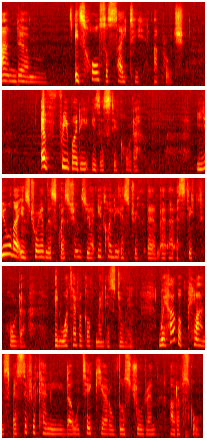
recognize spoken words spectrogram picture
and um, its whole society approach Everybody is a stakeholder. You that is throwing these questions, you are equally a, um, a, a stakeholder in whatever government is doing. We have a plan specifically that will take care of those children out of school.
